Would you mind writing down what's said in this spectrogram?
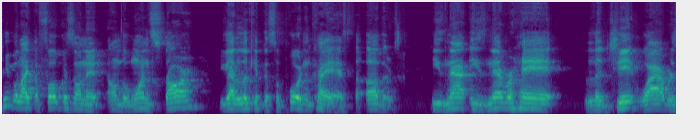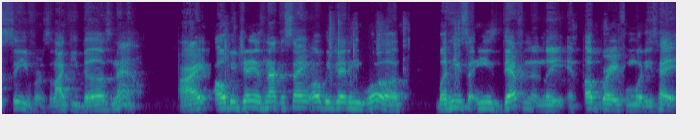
people like to focus on it on the one star. You got to look at the supporting cast, the others. He's not. He's never had legit wide receivers like he does now. All right, OBJ is not the same OBJ that he was, but he's a, he's definitely an upgrade from what he's had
